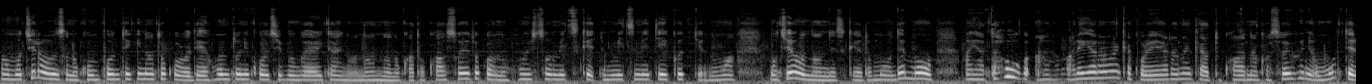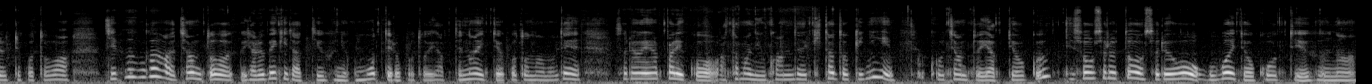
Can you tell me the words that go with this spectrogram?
まあ、もちろんその根本的なところで本当にこう自分がやりたいのは何なのかとかそういうところの本質を見つけ見つめていくっていうのはもちろんなんですけれどもでもあやった方がああれやらなきゃこれやらなきゃとかなんかそういうふうに思ってるってことは自分がちゃんとやるべきだっていうふうに思ってることをやってないっていうことなのでそれをやっぱりこう頭に浮かんできた時にこうちゃんとやっておく。でそうするとそれを覚えておこうっていう風な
